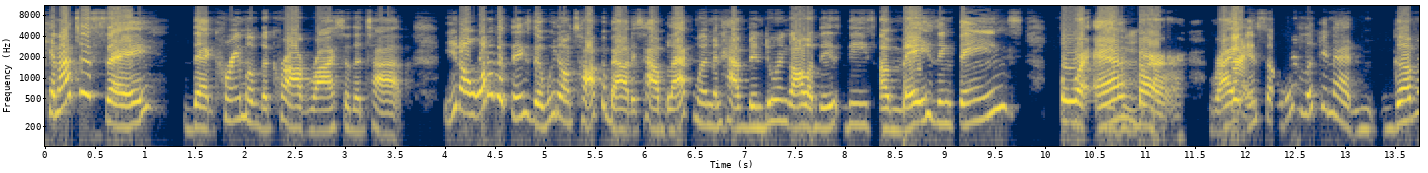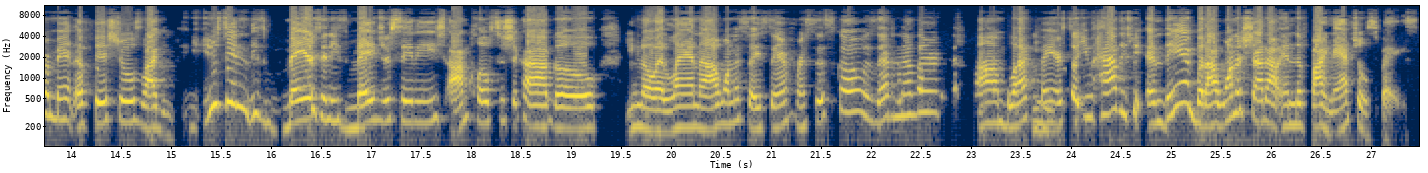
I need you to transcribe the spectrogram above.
Can I just say that cream of the crop rise to the top? You know, one of the things that we don't talk about is how black women have been doing all of these, these amazing things forever. Mm-hmm right? right? And so we're looking at government officials like you've seen these mayors in these major cities. I'm close to Chicago, you know, Atlanta. I want to say San Francisco. Is that another um, black mm-hmm. mayor? So you have these people, and then, but I want to shout out in the financial space.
